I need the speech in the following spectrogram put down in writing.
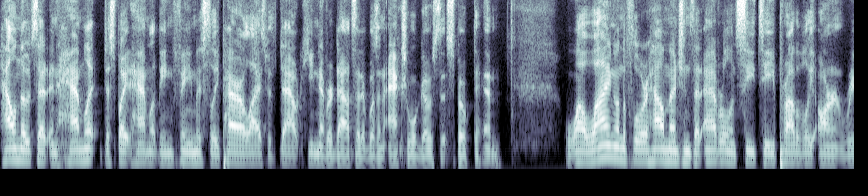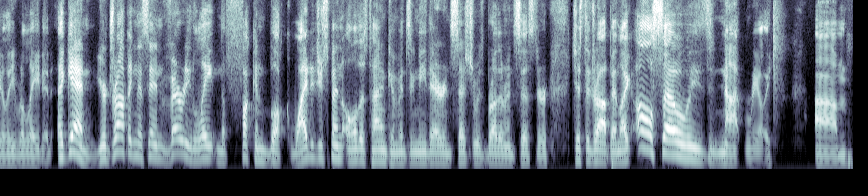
Hal notes that in Hamlet, despite Hamlet being famously paralyzed with doubt, he never doubts that it was an actual ghost that spoke to him. While lying on the floor, Hal mentions that Avril and CT probably aren't really related. Again, you're dropping this in very late in the fucking book. Why did you spend all this time convincing me they're incestuous brother and sister just to drop in like also he's not really. Um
